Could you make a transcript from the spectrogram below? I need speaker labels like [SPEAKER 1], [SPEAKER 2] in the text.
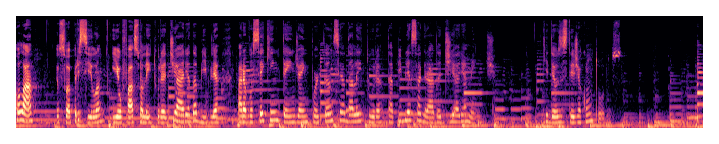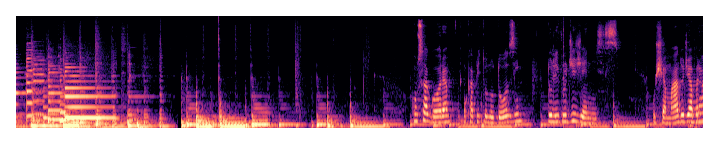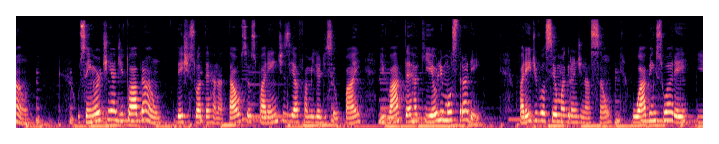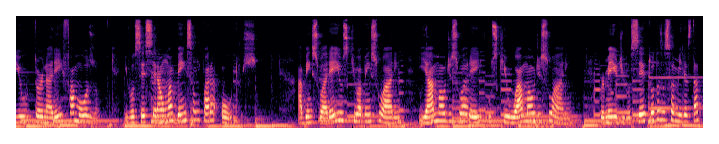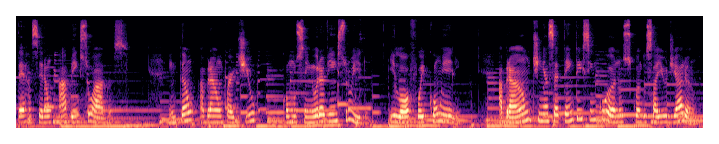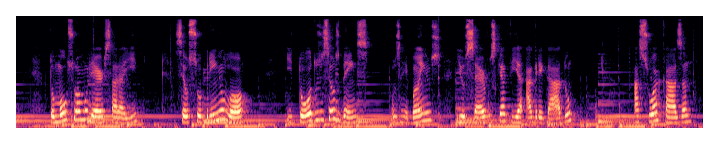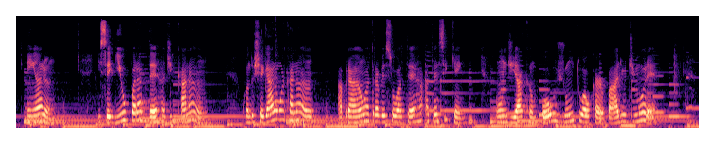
[SPEAKER 1] Olá, eu sou a Priscila e eu faço a leitura diária da Bíblia para você que entende a importância da leitura da Bíblia Sagrada diariamente. Que Deus esteja com todos. Ouça agora o capítulo 12 do livro de Gênesis, o chamado de Abraão. Senhor tinha dito a Abraão: Deixe sua terra natal, seus parentes e a família de seu pai, e vá à terra que eu lhe mostrarei. Farei de você uma grande nação, o abençoarei e o tornarei famoso, e você será uma bênção para outros. Abençoarei os que o abençoarem, e amaldiçoarei os que o amaldiçoarem. Por meio de você, todas as famílias da terra serão abençoadas. Então Abraão partiu, como o Senhor havia instruído, e Ló foi com ele. Abraão tinha setenta e cinco anos quando saiu de Arã. Tomou sua mulher Saraí, seu sobrinho Ló e todos os seus bens, os rebanhos e os servos que havia agregado à sua casa em Arã, e seguiu para a terra de Canaã. Quando chegaram a Canaã, Abraão atravessou a terra até Siquém, onde acampou junto ao carvalho de Moré.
